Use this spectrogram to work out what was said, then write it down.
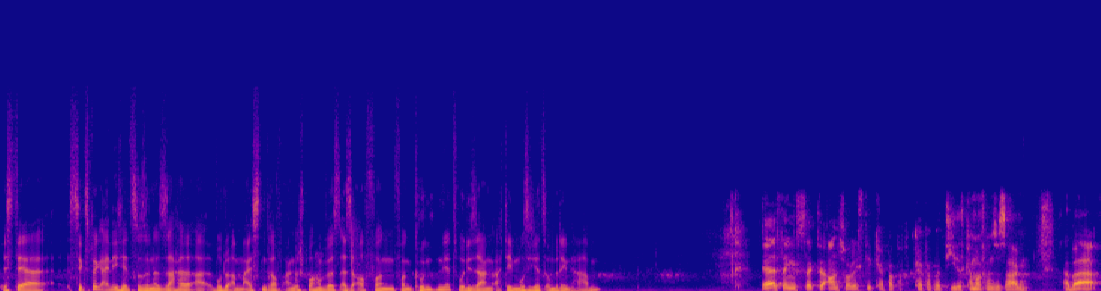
ist der Sixpack eigentlich jetzt so eine Sache, äh, wo du am meisten drauf angesprochen wirst, also auch von, von Kunden jetzt, wo die sagen, ach, den muss ich jetzt unbedingt haben? Ja, ich denke, es sagt der anschaulichste Körper, Körperpartie, das kann man schon so sagen. Aber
